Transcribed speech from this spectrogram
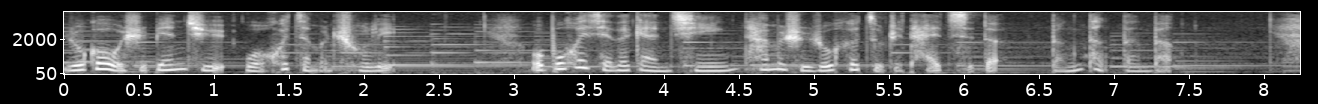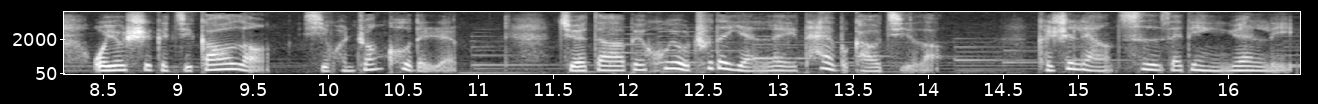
如果我是编剧，我会怎么处理？我不会写的感情，他们是如何组织台词的？等等等等。我又是个极高冷、喜欢装酷的人，觉得被忽悠出的眼泪太不高级了。可是两次在电影院里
